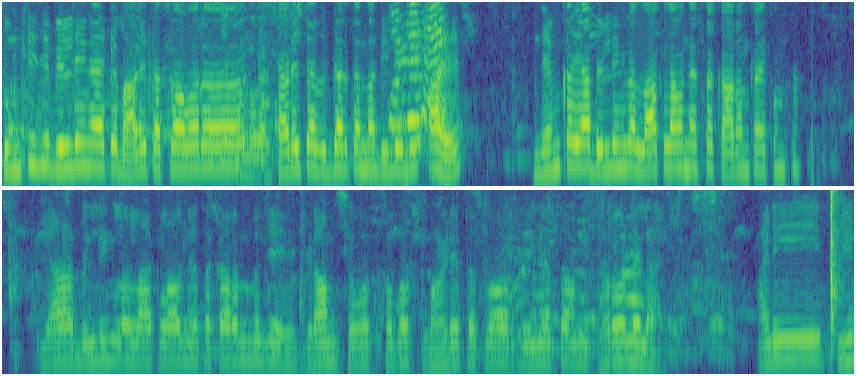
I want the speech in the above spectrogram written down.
तुमची जी बिल्डिंग आहे ते भाडे तत्वावर शाळेच्या विद्यार्थ्यांना दिलेली आहे. नेमकं या बिल्डिंगला लाक लावण्याचं कारण काय तुमचं? या बिल्डिंगला लाक लावण्याचं कारण म्हणजे ग्रामसेवक सोबत भाडे तत्वावर देण्याचं आम्ही ठरवलेलं आहे. आणि तीन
